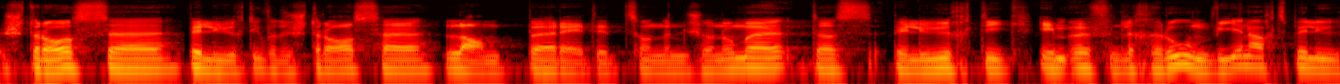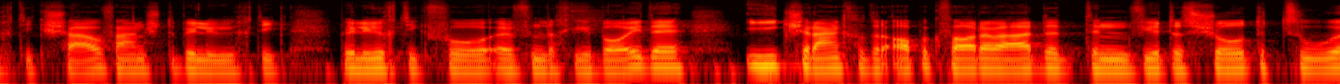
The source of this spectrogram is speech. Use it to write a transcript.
Strassenbeleuchtung, von der Strassenlampe redet, sondern schon nur, dass Beleuchtung im öffentlichen Raum, Weihnachtsbeleuchtung, Schaufensterbeleuchtung, Beleuchtung von öffentlichen Gebäuden eingeschränkt oder abgefahren werden, dann führt das schon dazu,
